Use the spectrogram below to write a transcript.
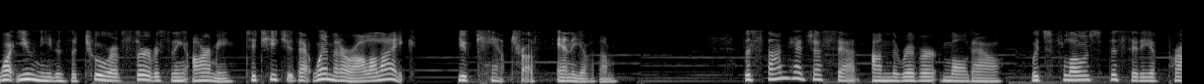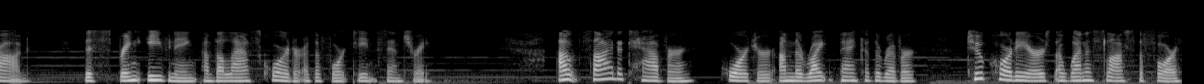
What you need is a tour of service in the army to teach you that women are all alike. You can't trust any of them. The sun had just set on the river Moldau, which flows to the city of Prague, this spring evening of the last quarter of the 14th century. Outside a tavern quarter on the right bank of the river, two courtiers of Wenceslaus IV,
